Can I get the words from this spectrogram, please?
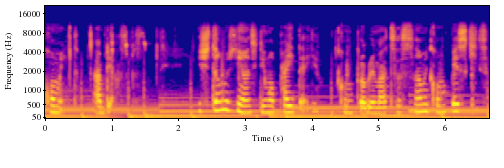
comenta, abre aspas, Estamos diante de uma paideia, como problematização e como pesquisa,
